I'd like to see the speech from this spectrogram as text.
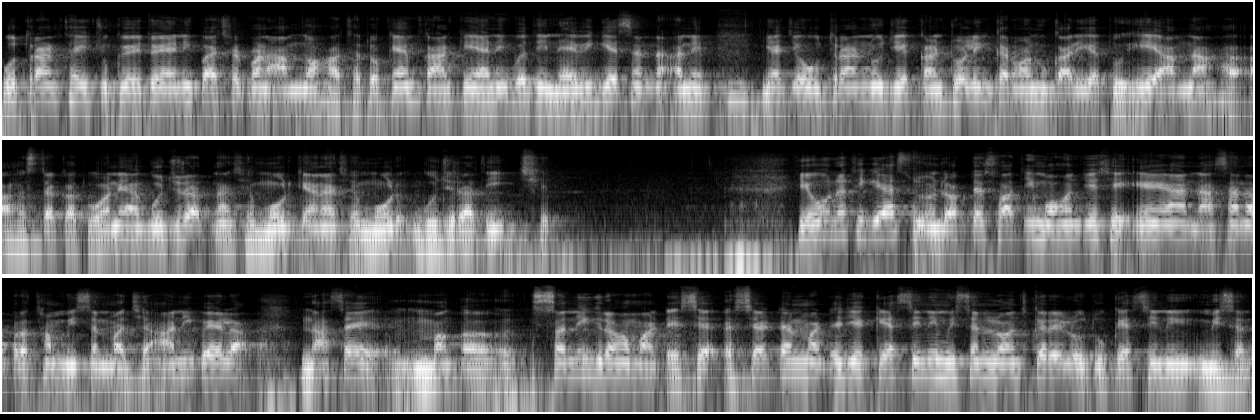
ઉતરાણ થઈ ચૂક્યું હોય તો એની પાછળ પણ આમનો હાથ હતો. કેમ? કારણ કે એની બધી નેવિગેશન અને ત્યાં જે ઉતરાણનું જે કંટ્રોલિંગ કરવાનું કાર્ય હતું, એ આમના હસ્તક હતું. અને આ ગુજરાતના છે, મૂળ ક્યાંના છે? મૂળ ગુજરાતી છે. એવું નથી કે આ ડૉક્ટર સ્વાતિ મોહન જે છે એ આ નાસાના પ્રથમ મિશનમાં છે. આની પહેલાં નાસાએ શનિ ગ્રહ માટે સેટન માટે જે કેસીની મિશન લોન્ચ કરેલું હતું, કેસીની મિશન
